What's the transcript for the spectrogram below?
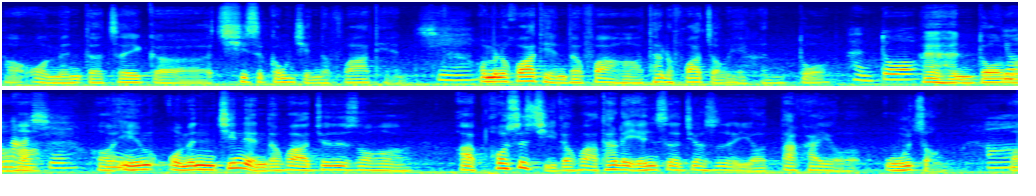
好，我们的这个七十公顷的花田，我们的花田的话，哈，它的花种也很多，很多，哎，很多嘛，哈。哦，因为我们今年的话，就是说哈，啊，波斯菊的话，它的颜色就是有大概有五种，哦，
